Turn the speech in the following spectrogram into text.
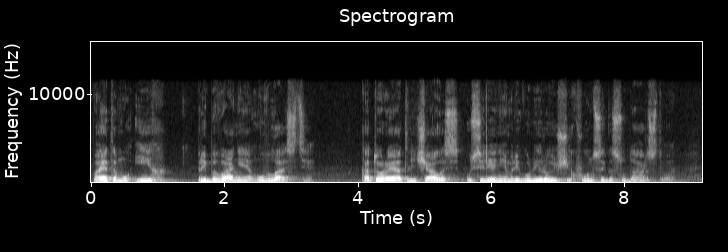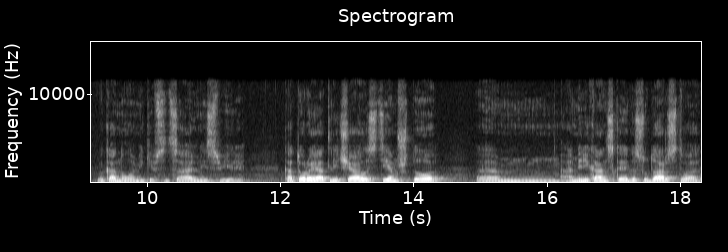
Поэтому их пребывание у власти, которое отличалось усилением регулирующих функций государства в экономике, в социальной сфере, которое отличалось тем, что э, американское государство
